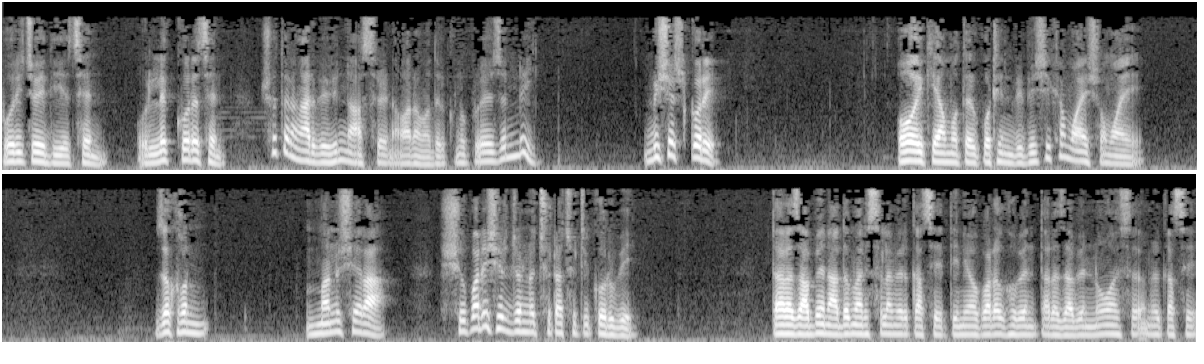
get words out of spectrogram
পরিচয় দিয়েছেন, উল্লেখ করেছেন, সুতরাং আর বিভিন্ন আশ্রয় নেওয়ার আমাদের কোনো প্রয়োজন নেই। বিশেষ করে ওই কেয়ামতের কঠিন বিভীষিকাময় সময়ে যখন মানুষেরা সুপারিশের জন্য ছুটাছুটি করবে, তারা যাবেন আদম ইসলামের কাছে তিনি অপারগ হবেন, তারা যাবেন নো ইসলামের কাছে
